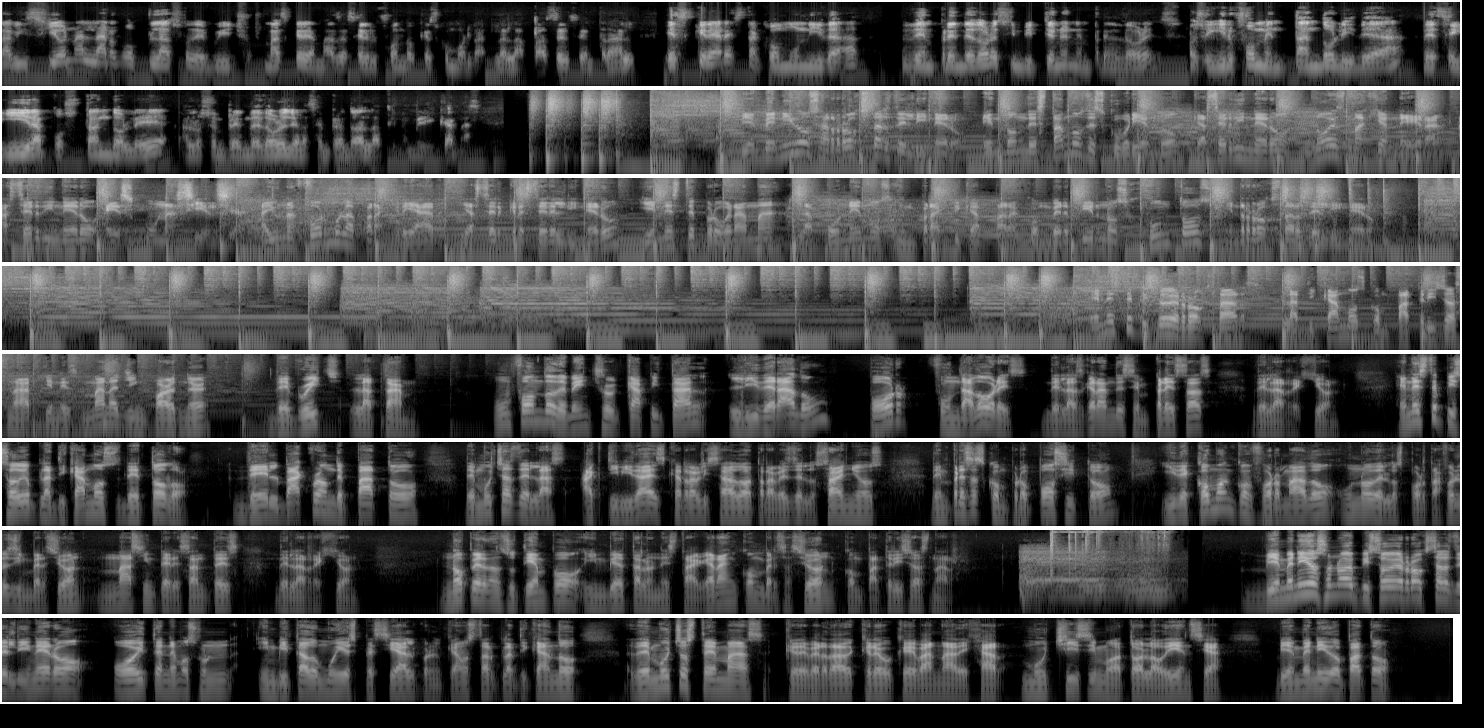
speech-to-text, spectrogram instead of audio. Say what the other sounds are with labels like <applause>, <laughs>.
la visión a largo plazo de Bridge, más que además de hacer el fondo, que es como la, la, base central, es crear esta comunidad de emprendedores invirtiendo en emprendedores o seguir fomentando la idea de seguir apostándole a los emprendedores y a las emprendedoras latinoamericanas. Bienvenidos a Rockstars del Dinero, en donde estamos descubriendo que hacer dinero no es magia negra, hacer dinero es una ciencia. Hay una fórmula para crear y hacer crecer el dinero y en este programa la ponemos en práctica para convertirnos juntos en Rockstars del Dinero. En este episodio de Rockstars platicamos con Patricio Aznar, quien es Managing Partner de Bridge Latam, un fondo de venture capital liderado por fundadores de las grandes empresas de la región. En este episodio platicamos de todo, del background de Pato, de muchas de las actividades que ha realizado a través de los años, de empresas con propósito y de cómo han conformado uno de los portafolios de inversión más interesantes de la región. No pierdan su tiempo, inviértalo en esta gran conversación con Patricio Aznar. Bienvenidos a un nuevo episodio de Rockstars del Dinero. Hoy tenemos un invitado muy especial con el que vamos a estar platicando de muchos temas que de verdad creo que van a dejar muchísimo a toda la audiencia. Bienvenido, Pato.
